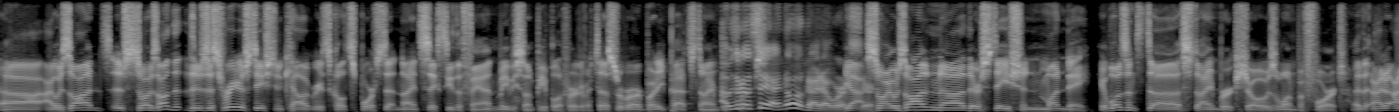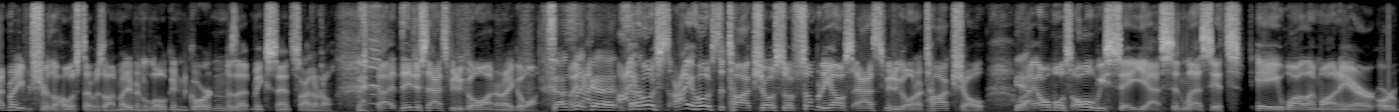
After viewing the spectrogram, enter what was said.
Uh, I was on, so I was on. The, there's this radio station in Calgary. It's called Sportsnet 960, The Fan. Maybe some people have heard of it. That's where our buddy Pat Steinberg. I was going to say, I know a guy that works Yeah, there. so I was on uh, their station Monday. It wasn't uh, Steinberg's show; it was one before it. I, I, I'm not even sure the host I was on. Might have been Logan Gordon. Does that make sense? I don't know. uh, they just asked me to go on, and I go on. Sounds I mean, like I, a- I sounds- host. I host a talk show, so if somebody else asks me to go on a talk show, Yeah. I almost always say yes, unless it's a while I'm on air, or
